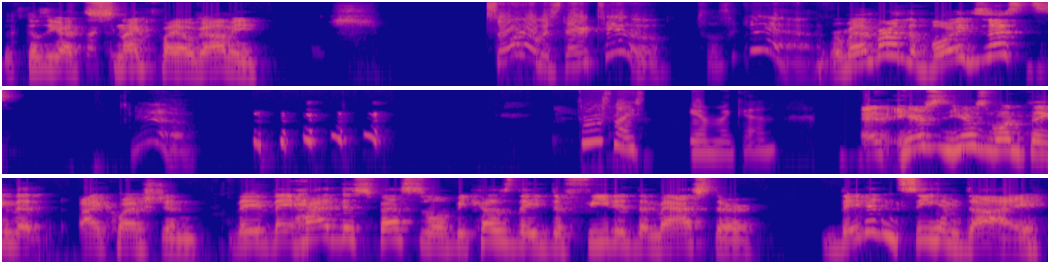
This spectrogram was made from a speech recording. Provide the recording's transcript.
It's because he got sniped by Ogami. Sora was there too, so I was like, yeah, Remember, the boy exists. yeah. It was nice to see him again. And here's here's one thing that I question. They they had this festival because they defeated the master. They didn't see him die.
